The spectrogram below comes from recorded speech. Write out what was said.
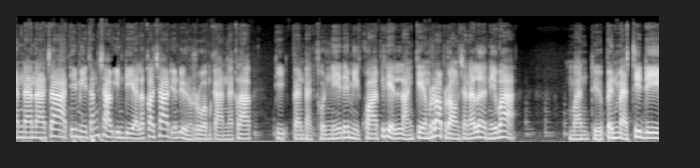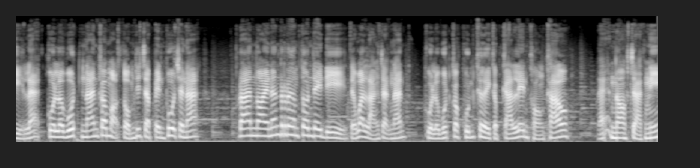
นนานาชาติที่มีทั้งชาวอินเดียแล้วก็ชาติอื่นๆ รวมกันนะครับที่แฟนแบดคนนี้ได้มีความคิดเห็นหลังเกมรอบรองชนะเลิศนี้ว่า มันถือเป็นแมตช์ที่ดี และกุลวุฒินั้นก็เหมาะสมที่จะเป็นผู้ชนะปราณน้อยนั้นเริ่มต้นได้ดี แต่ว่าหลังจากนั้นกุลวุฒิก็คุ้นเคยกับการเล่นของเขาและนอกจากนี้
